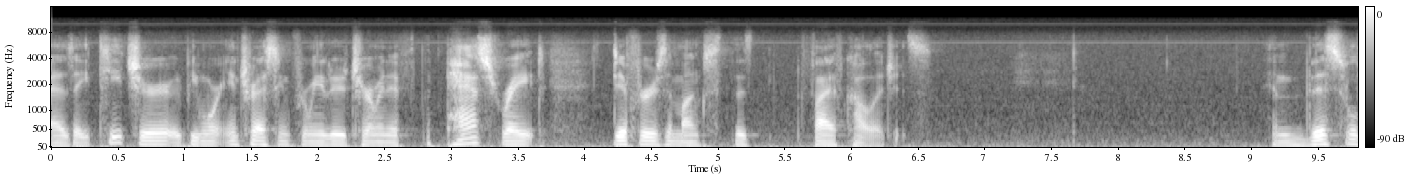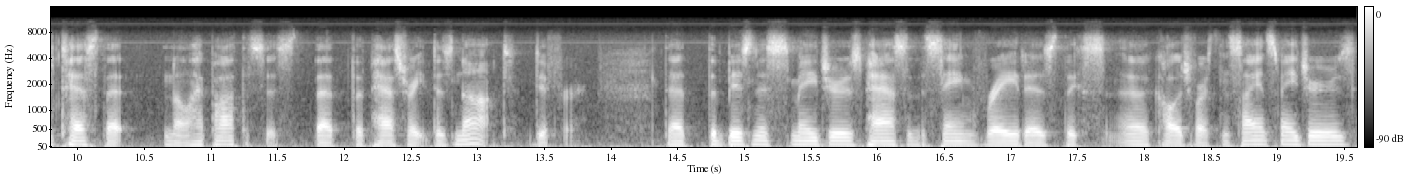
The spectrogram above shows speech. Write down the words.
as a teacher, it would be more interesting for me to determine if the pass rate differs amongst the five colleges. And this will test that null hypothesis, that the pass rate does not differ. That the business majors pass at the same rate as the uh, College of Arts and Science majors,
